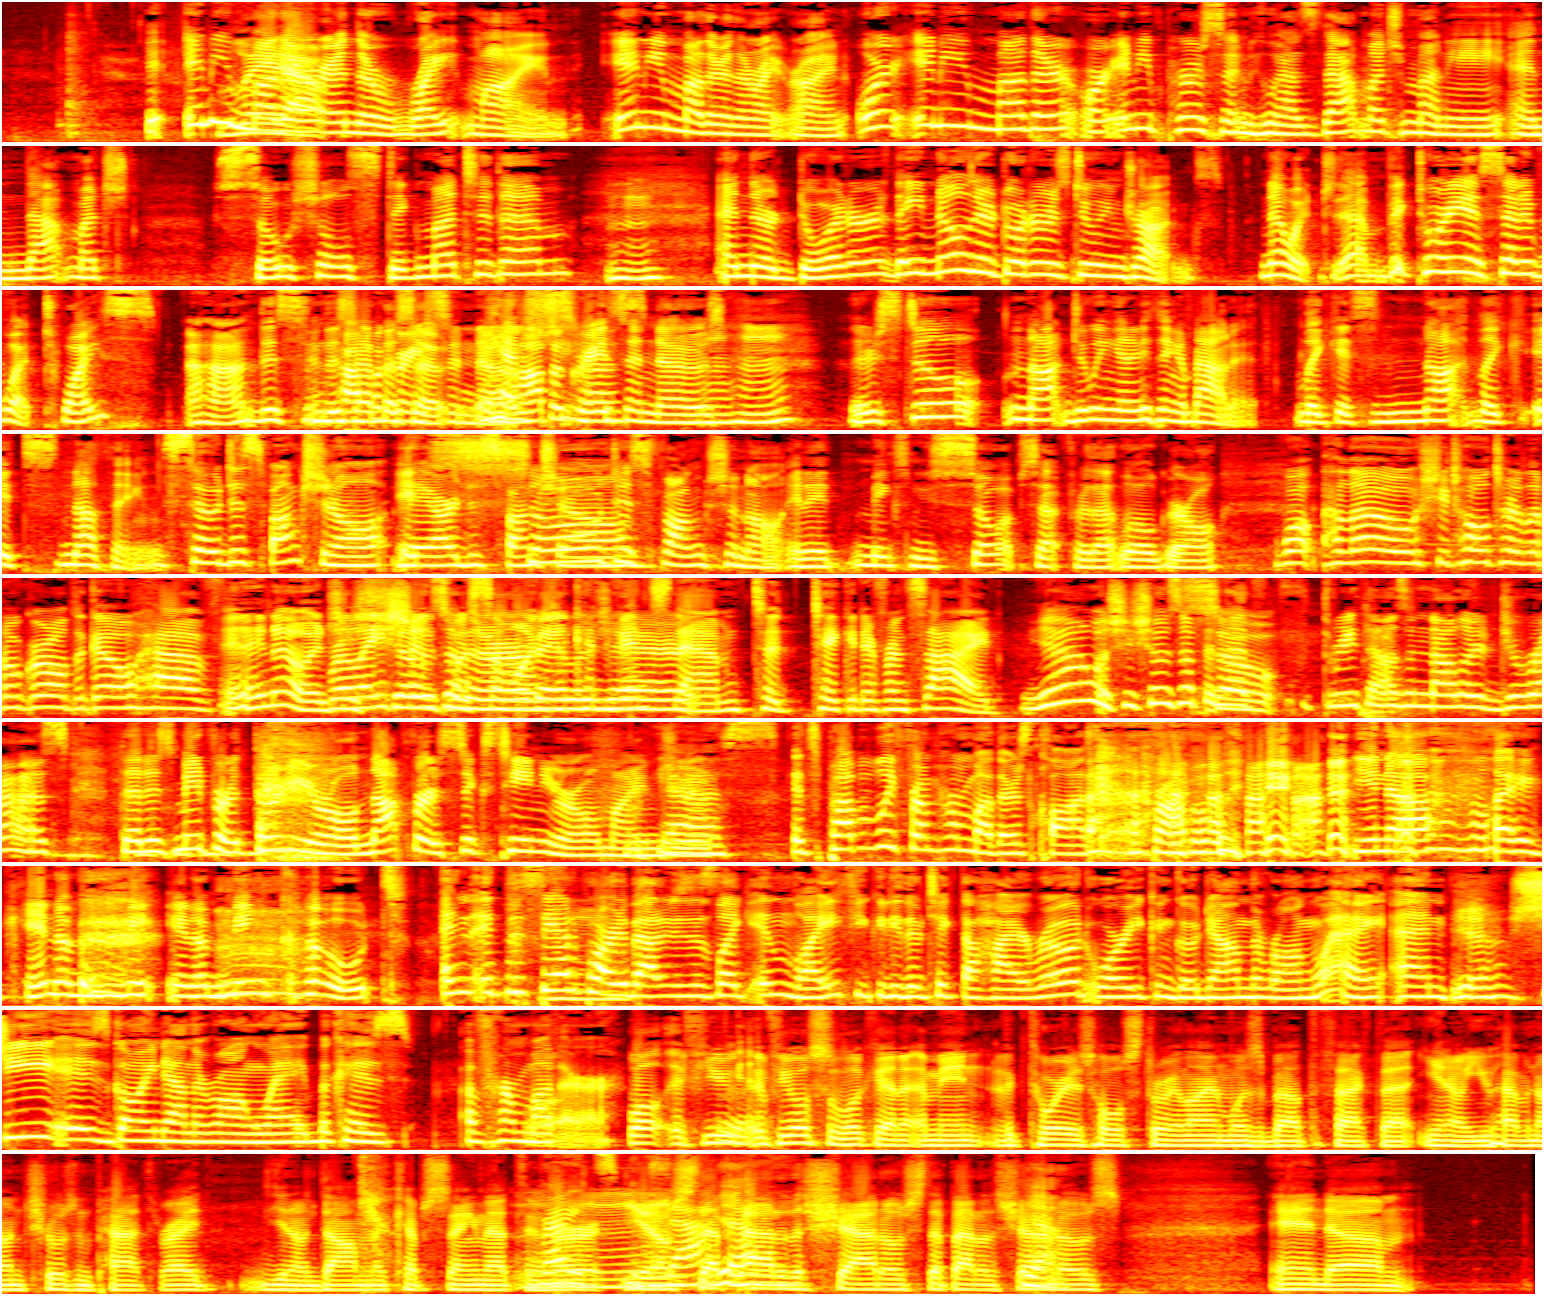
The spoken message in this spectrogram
any Lay mother out. in their right mind, any mother in the right mind, or any mother or any person who has that much money and that much social stigma to them, Mm-hmm. and their daughter, they know their daughter is doing drugs. No, it. Uh, Victoria said it. What twice? Uh-huh. This And this Papa episode. Grayson knows. Yeah, Papa Grayson knows. They're still not doing anything about it. Like it's not like it's nothing. So dysfunctional. They are dysfunctional. So dysfunctional, and it makes me so upset for that little girl. well, hello, she told her little girl to go have And I know, and she relations shows up with someone to convince them to take a different side. Yeah, well, she shows up So- in that three thousand dollar dress that is made for a thirty year old, not for a sixteen year old, mind you. yes, it's probably from her mother's closet. Probably you know, like in a in a mink coat. And it, the sad part about it is, is, like in life, you could either take the high road or you can go down the wrong way. And Yeah. she is going down the wrong way because of her mother. Well, if you if you also look at it, I mean, Victoria's whole storyline was about the fact that you know you have an unchosen path, right? You know, Dominic kept saying that to Right, her. You know, step exactly. out of the shadows, step out of the shadows, and um,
